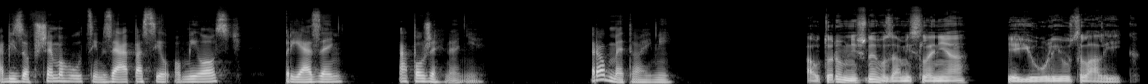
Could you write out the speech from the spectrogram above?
aby so všemohúcim zápasil o milosť priazeň a požehnanie. Robme to aj my. Autorom dnešného zamyslenia je Július Lalík.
